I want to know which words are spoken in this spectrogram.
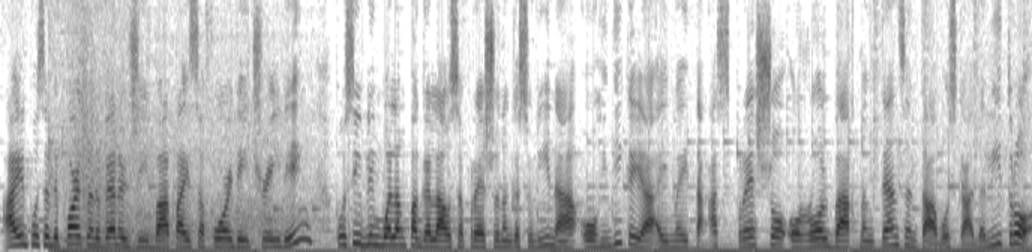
Ayon po sa Department of Energy, batay sa 4-day trading, posibleng walang paggalaw sa presyo ng gasolina o hindi kaya ay may taas presyo o rollback ng 10 centavos kada litro.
